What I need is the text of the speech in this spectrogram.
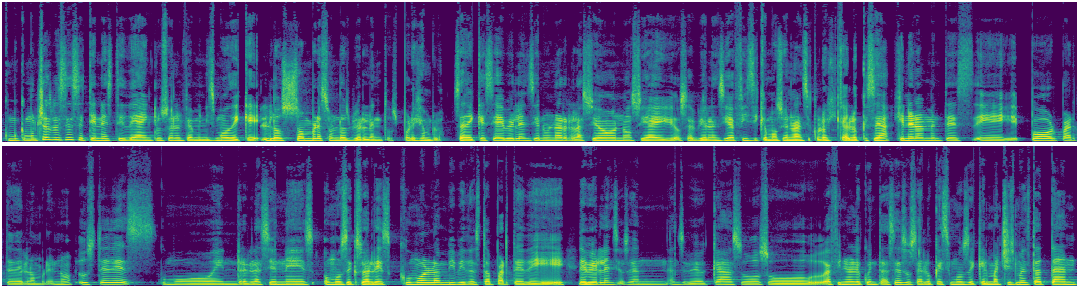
como que muchas veces se tiene esta idea, incluso en el feminismo, de que los hombres son los violentos, por ejemplo. O sea, de que si hay violencia en una relación o si hay, o sea, violencia física, emocional, psicológica, lo que sea, generalmente es eh, por parte del hombre, ¿no? Ustedes, como en relaciones homosexuales, ¿cómo lo han vivido esta parte de, de violencia? O sea, ¿han, han sabido casos o a final de cuentas eso? O sea, lo que decimos de que el machismo está tan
